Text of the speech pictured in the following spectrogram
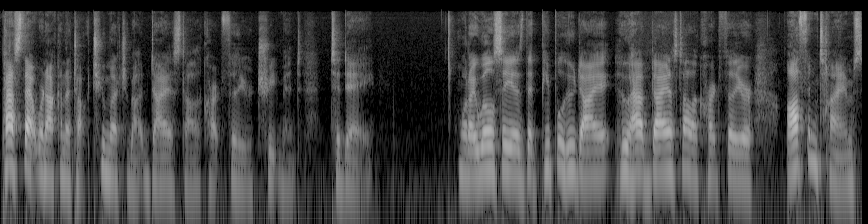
Past that, we're not going to talk too much about diastolic heart failure treatment today. What I will say is that people who, die, who have diastolic heart failure oftentimes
